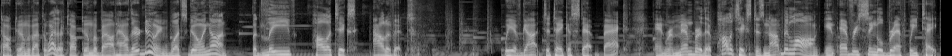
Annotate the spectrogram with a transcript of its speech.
Talk to them about the weather. Talk to them about how they're doing, what's going on. But leave politics out of it. We have got to take a step back and remember that politics does not belong in every single breath we take.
